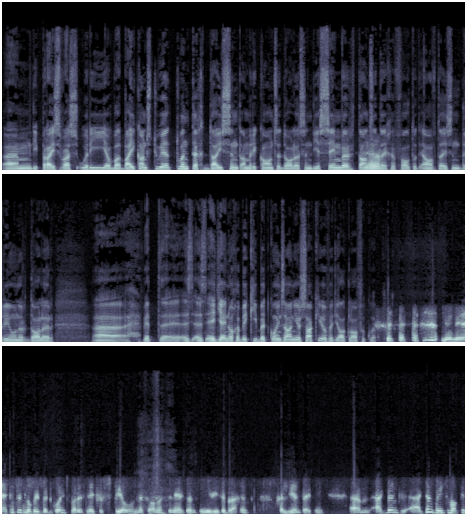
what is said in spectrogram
Ehm um, die prys was oor die bykans 22000 Amerikaanse dollars in Desember. Tans ja. het hy geval tot 11300 dollar. Uh weet is, is het jy nog 'n bietjie Bitcoins aan jou sakkie of het jy al klaar verkoop? nee nee, ek het nog nie Bitcoins, maar dit is net vir speel, niks anders nie. Ek dink nie hierdie is 'n belegginggeleentheid nie. Ehm um, ek dink ek dink mense maak te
